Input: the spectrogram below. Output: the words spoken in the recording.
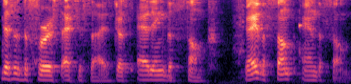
this is the first exercise, just adding the thump. Okay, the thump and the thumb.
